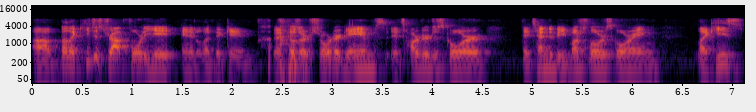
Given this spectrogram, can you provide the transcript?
Um, but like he just dropped 48 in an Olympic game. Like, those are shorter games. It's harder to score. They tend to be much lower scoring. Like he's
